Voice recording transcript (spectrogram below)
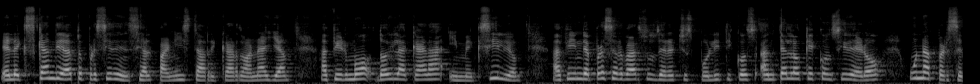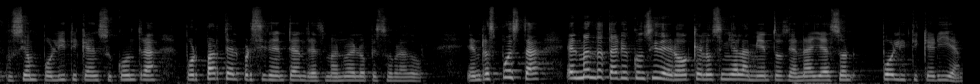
el ex candidato presidencial panista Ricardo Anaya afirmó doy la cara y me exilio, a fin de preservar sus derechos políticos ante lo que consideró una persecución política en su contra por parte del presidente Andrés Manuel López Obrador. En respuesta, el mandatario consideró que los señalamientos de Anaya son politiquería,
